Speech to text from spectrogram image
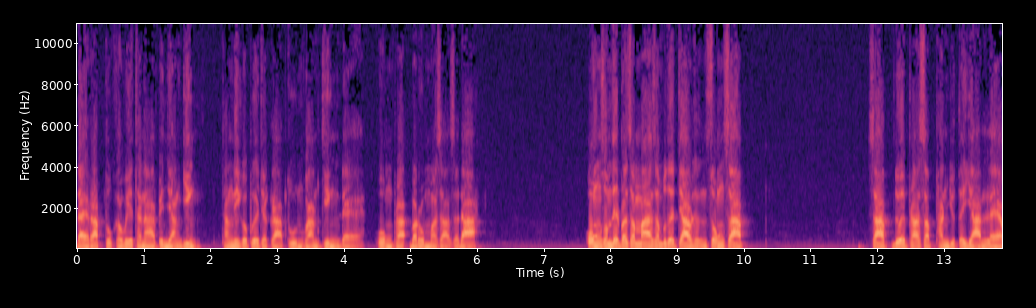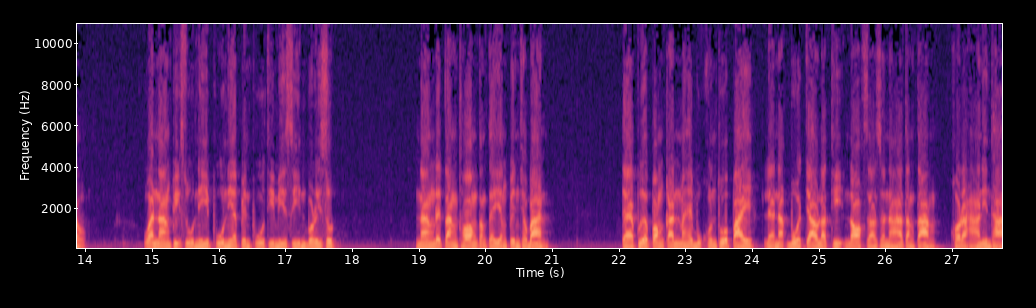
ได้รับทุกขเวทนาเป็นอย่างยิ่ง ทั้งนี้ก็เพื่อจะกราบทูลความจริงแด่องค์พระบรมศาสดา องค์สมเด็จพระสัมมาสัมพุทธเจ้าท่านทรงทราบ ทราบด้วยพระสัพพัญยุตยานแล้ว ว่านางภิกษุณีผู้นี้เป็นผู้ที่มีศีลบริสุทธิ์ นางได้ตั้งท้องตั้งแต่ยังเป็นชาวบ้าน แต่เพื่อป้องกันไม่ให้บุคคลทั่วไป และนักบวชเจ้าลัทธินอกศาสนาต่างๆคอรหานินทา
